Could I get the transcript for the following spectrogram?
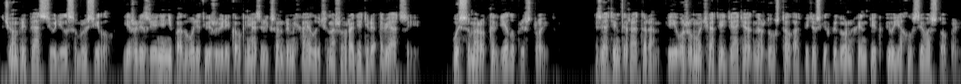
В чем препятствие, удивился Брусилов. Ежели зрение не подводит, вижу великого князя Александра Михайловича, нашего родителя авиации. Пусть самородка к делу пристроит. Зять императора и его же внучатый дядя однажды устал от питерских придворных интриг и уехал в Севастополь.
